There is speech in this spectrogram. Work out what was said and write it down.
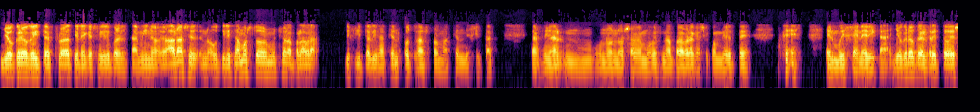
Yo creo que Interflora tiene que seguir por el camino. Ahora se, utilizamos todos mucho la palabra digitalización o transformación digital. Y al final mm, uno no sabemos, es una palabra que se convierte en muy genérica. Yo creo que el reto es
